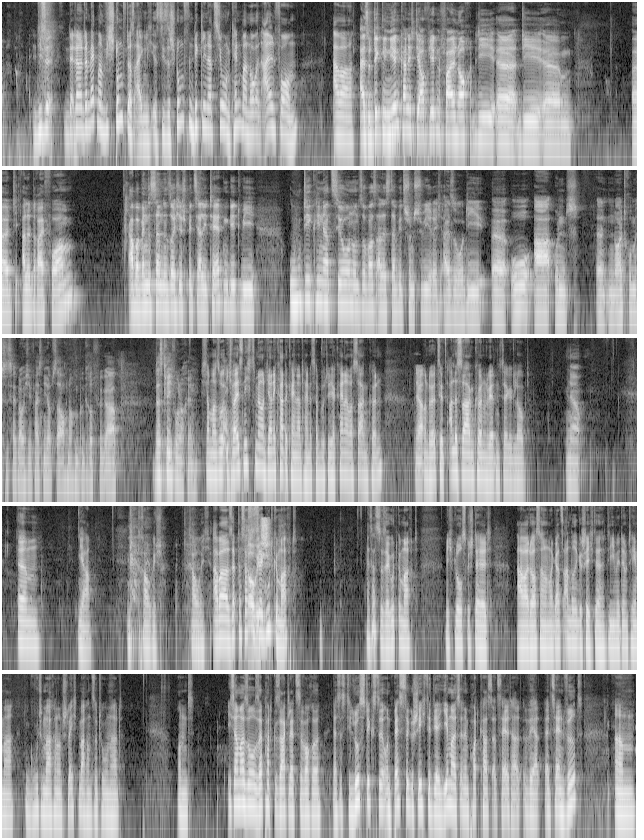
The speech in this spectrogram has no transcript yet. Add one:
diese, da, da merkt man, wie stumpf das eigentlich ist. Diese stumpfen Deklinationen kennt man noch in allen Formen. Aber Also deklinieren kann ich dir auf jeden Fall noch die, äh, die, ähm, äh, die alle drei Formen. Aber wenn es dann in solche Spezialitäten geht wie U-Deklination und sowas alles, da wird es schon schwierig. Also die äh, O, A und äh, Neutrum ist es ja, glaube ich, ich weiß nicht, ob es da auch noch einen Begriff für gab. Das kriege ich wohl noch hin. ich sag mal so, ich weiß nichts mehr und Janik hatte kein Latein, deshalb würde ja keiner was sagen können. Ja. Und du hättest jetzt alles sagen können und wir hätten es dir geglaubt. Ja. Ähm, ja. Traurig. Traurig. Aber Sepp, das hast Traurig. du sehr gut gemacht. Das hast du sehr gut gemacht. Mich bloßgestellt. Aber du hast ja noch eine ganz andere Geschichte, die mit dem Thema gut machen und schlecht machen zu tun hat. Und ich sag mal so, Sepp hat gesagt letzte Woche, das ist die lustigste und beste Geschichte, die er jemals in dem Podcast erzählt hat, wer, erzählen wird. Ähm,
